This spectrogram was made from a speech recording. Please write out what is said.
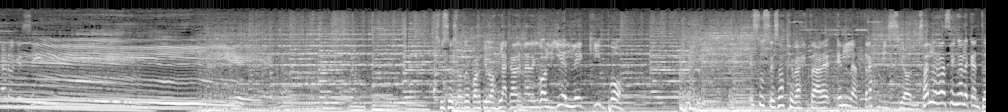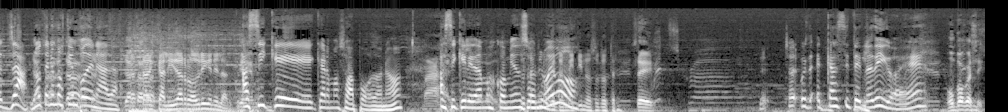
Claro que sí. Sucesos deportivos, la cadena del gol y el equipo. Es sucesos que va a estar en la transmisión. Sale Racing a la cancha ya, no está, tenemos está, tiempo de está. nada. Ya Está está. Calidad Rodríguez en el arco. Así que, qué hermoso apodo, ¿no? Mal. Así que le damos comienzo que nuevo. nosotros tres. Sí, Yo, pues, casi te lo digo, ¿eh? un poco así.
